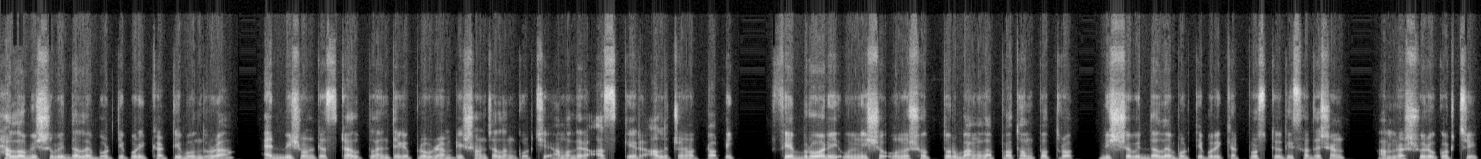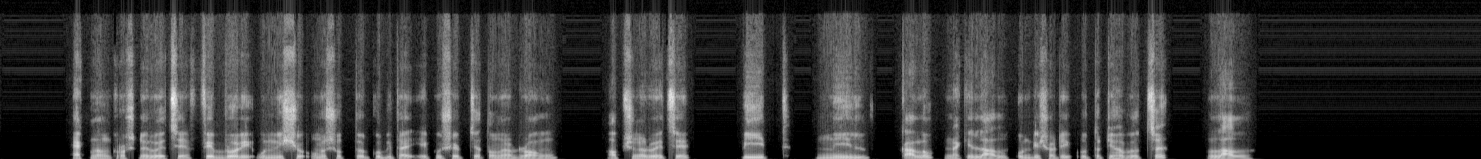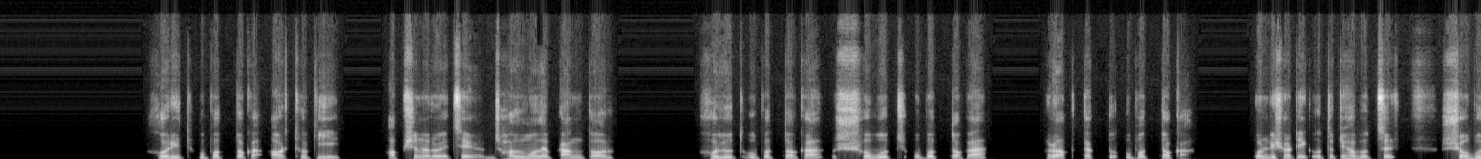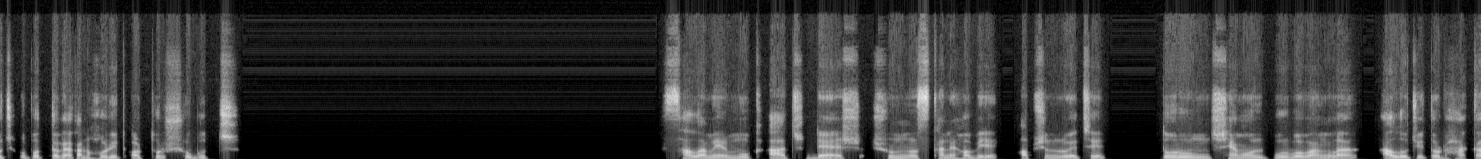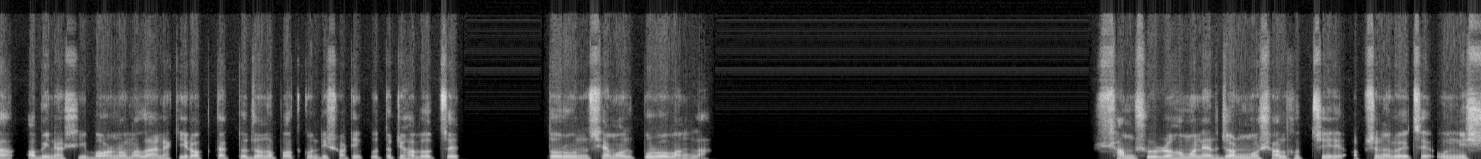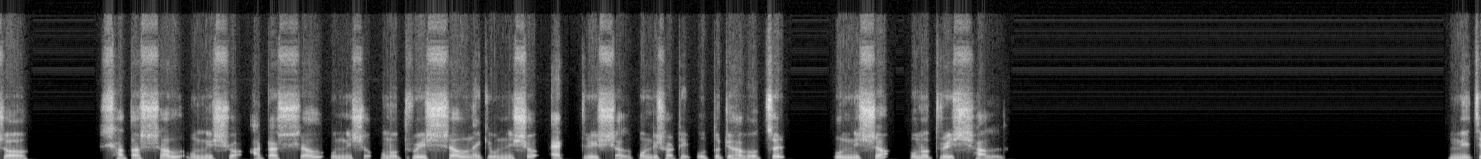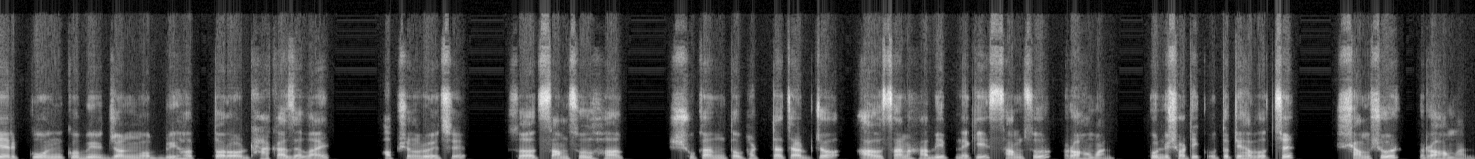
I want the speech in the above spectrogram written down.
Hello বিশ্ববিদ্যালয়ে ভর্তি পরীক্ষার্থী বন্ধুরা অ্যাডমিশন টেস্টাল প্ল্যান থেকে প্রোগ্রামটি সঞ্চালন করছি আমাদের আজকের আলোচনার টপিক ফেব্রুয়ারি উনিশশো উনসত্তর বাংলা প্রথম পত্র, বিশ্ববিদ্যালয়ে ভর্তি পরীক্ষার প্রস্তুতি সাজেশন আমরা শুরু করছি। এক নং প্রশ্নে রয়েছে ফেব্রুয়ারি উনিশশো উনসত্তর কবিতায় একুশের চেতনার রং অপশনে রয়েছে, পিত, নীল, কালো নাকি লাল, কোনটি সঠিক? উত্তরটি হবে হচ্ছে লাল। হরিত উপত্যকা অর্থ কি? অপশনে রয়েছে ঝলমলে প্রান্তর, হলুদ উপত্যকা, সবুজ উপত্যকা, রক্তাক্ত উপত্যকা। কোনটি সঠিক? উত্তরটি হবে হচ্ছে সবুজ উপত্যকা, কারণ হরিত অর্থ সবুজ। সালামের মুখ আজ ড্যাশ শূন্য স্থানে হবে অপশন রয়েছে তরুণ শ্যামল, পূর্ব বাংলা আলোচিত ঢাকা, অবিনাশী বর্ণমালা নাকি রক্তাক্ত জনপদ? কোনটি সঠিক? উত্তরটি হবে হচ্ছে তরুণ শ্যামল, পূর্ব বাংলা। শামসুর রহমানের জন্মসাল হচ্ছে অপশনে রয়েছে, উনিশশো সাতাশ সাল, উনিশশো আঠাশ সাল, উনিশশো উনত্রিশ সাল নাকি উনিশশো একত্রিশ সাল? কোনটি সঠিক? উত্তরটি হবে হচ্ছে উনিশশো উনত্রিশ সাল। নিচের কোন কবির জন্ম বৃহত্তর ঢাকা জেলায়? অপশন রয়েছে, সৈয়দ শামসুল হক, সুকান্ত ভট্টাচার্য, আহসান হাবিব নাকি শামসুর রহমান? কোনটি সঠিক? উত্তরটি হবে হচ্ছে শামসুর রহমান।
